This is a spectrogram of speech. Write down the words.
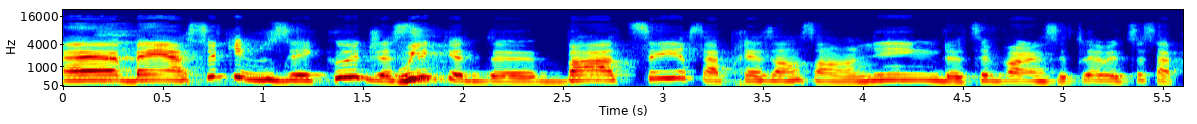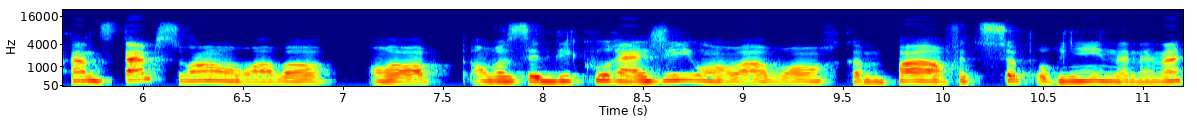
Euh, ben, à ceux qui nous écoutent, je Oui. sais que de bâtir sa présence en ligne, de sais, faire un site web et tout ça, ça prend du temps. Puis souvent, on va avoir, on va, on va se décourager ou on va avoir comme peur, en fait, tout ça pour rien, nanana.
